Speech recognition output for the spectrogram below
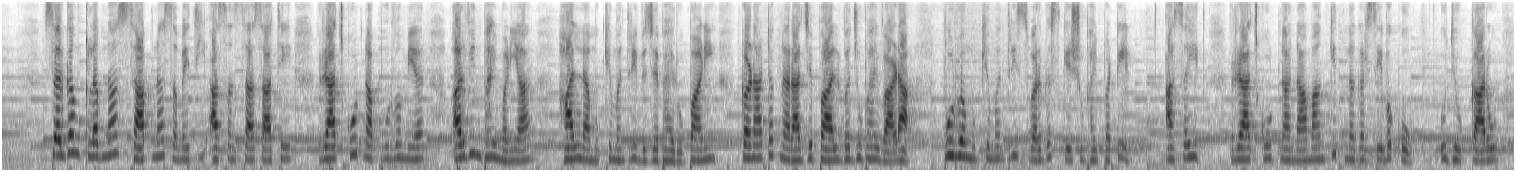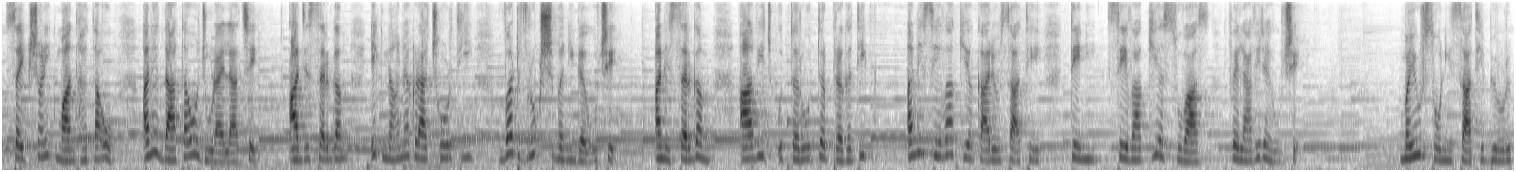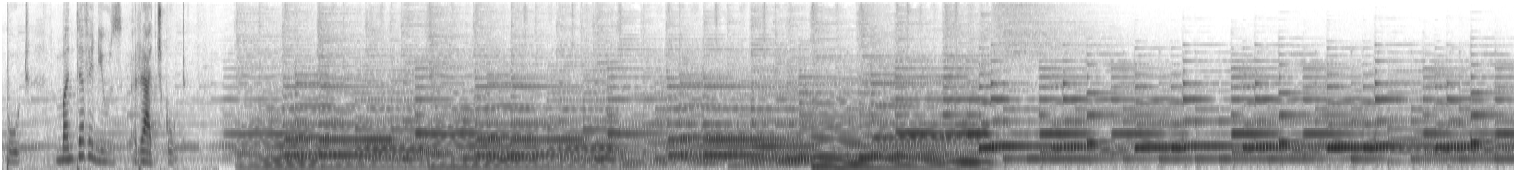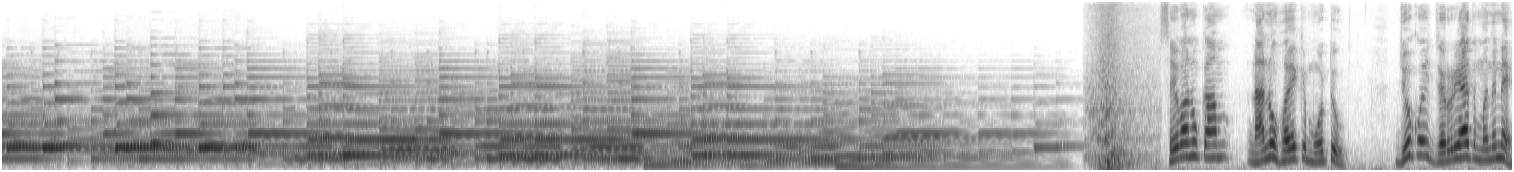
સરગમ ક્લબના સ્થાપના સમયથી આ સંસ્થા સાથે રાજકોટના પૂર્વ મેયર અરવિંદભાઈ મણિયાર, હાલના મુખ્યમંત્રી વિજયભાઈ રૂપાણી, કર્ણાટકના રાજ્યપાલ વજુભાઈ વાળા, પૂર્વ મુખ્યમંત્રી સ્વર્ગસ્થ કેશુભાઈ પટેલ, આ સહિત રાજકોટના નામાંકિત નગરસેવકો, ઉદ્યોગકારો, શૈક્ષણિક માંધાતાઓ અને દાતાઓ જોડાયેલા છે. આજે સરગમ એક નાનકડા છોડથી વટવૃક્ષ બની ગયું છે. અને સરગમ આવી જ ઉત્તરોત્તર પ્રગતિ અને સેવાકીય કાર્યો સાથે તેની સેવાકીય સુવાસ ફેલાવી રહ્યું છે. મયુર સોની સાથે bureau report, Mantavya news Rajkot. સેવાનું કામ નાનું હોય કે મોટું, જો કોઈ જરૂરિયાતમંદને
